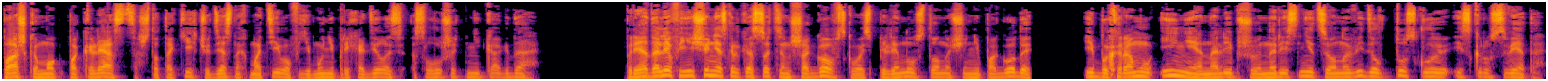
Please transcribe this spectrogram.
Пашка мог поклясться, что таких чудесных мотивов ему не приходилось слушать никогда. Преодолев еще несколько сотен шагов сквозь пелену стонущей непогоды, и бахрому иния, налипшую на ресницы, он увидел тусклую искру света.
